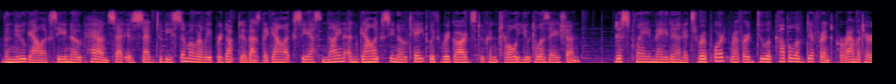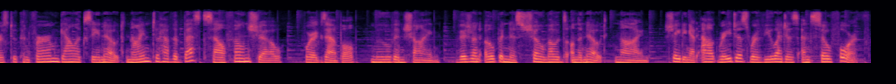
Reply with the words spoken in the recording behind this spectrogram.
The new Galaxy Note handset is said to be similarly productive as the Galaxy S9 and Galaxy Note 8 with regards to control utilization. DisplayMate in its report referred to a couple of different parameters to confirm Galaxy Note 9 to have the best cell phone show, for example, Move and Shine, Vision Openness show modes on the Note 9, shading at outrageous review edges and so forth.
